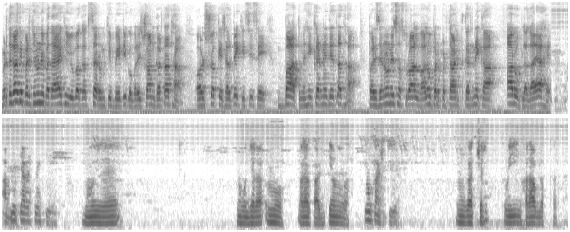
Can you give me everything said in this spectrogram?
मृतका के परिजनों ने बताया कि युवक अक्सर उनकी बेटी को परेशान करता था और शक के चलते किसी से बात नहीं करने देता था। परिजनों ने ससुराल वालों पर प्रताड़ित करने का आरोप लगाया है। आपने क्या घटना की है? मुझे वो जरा वो गला काट दिया उनका। क्यों काट दिया? उनका चरित्र थोड़ी खराब लगता था।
